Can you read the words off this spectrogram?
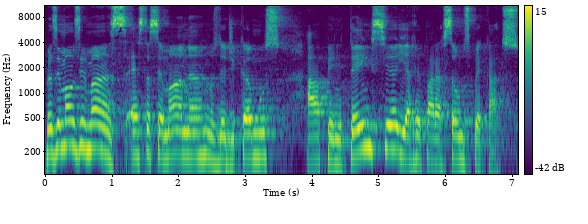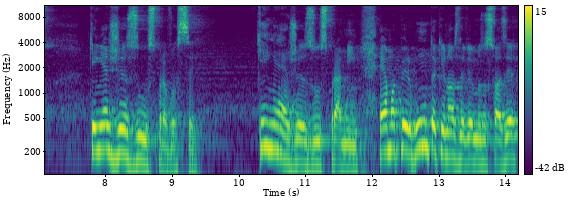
Meus irmãos e irmãs, esta semana nos dedicamos à penitência e à reparação dos pecados. Quem é Jesus para você? Quem é Jesus para mim? É uma pergunta que nós devemos nos fazer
